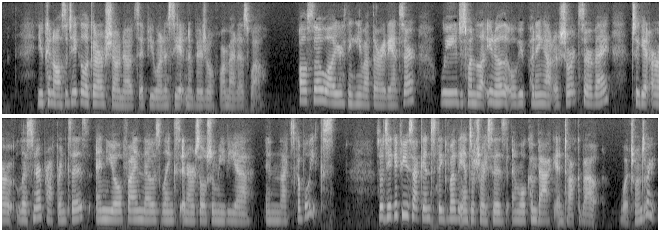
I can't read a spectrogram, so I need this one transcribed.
You can also take a look at our show notes if you want to see it in a visual format as well. Also, while you're thinking about the right answer, we just wanted to let you know that we'll be putting out a short survey to get our listener preferences, and you'll find those links in our social media in the next couple weeks. So take a few seconds, think about the answer choices, and we'll come back and talk about which one's right.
